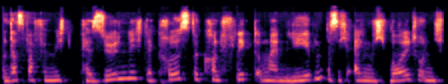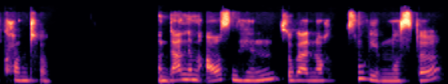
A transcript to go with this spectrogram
und das war für mich persönlich der größte Konflikt in meinem Leben, dass ich eigentlich wollte und nicht konnte. Und dann im Außen hin sogar noch zugeben musste,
